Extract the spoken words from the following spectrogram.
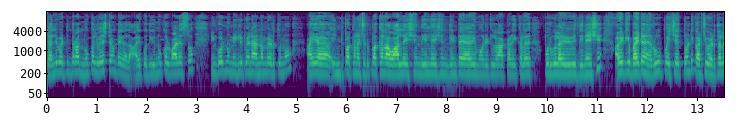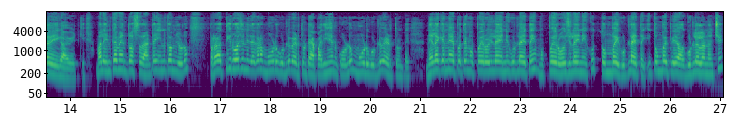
జల్లి పెట్టిన తర్వాత నూకలు వేస్ట్ ఉంటాయి కదా. అవి కొద్దిగా నూకలు పాడేస్తావు. ఇంకోటి నువ్వు మిగిలిపోయిన అన్నం పెడుతున్నావు. అవి ఇంటి పక్కన చుట్టుపక్కల వాళ్ళు వేసింది వీళ్ళు వేసింది తింటాయి అవి మొరిట్లో అక్కడ ఇక్కడ పురుగులు అవి ఇవి తినేసి వీటికి బయట రూపాయి చేత్తోటి ఖర్చు పెడతలేవు ఇక వీటికి మళ్ళీ ఇన్కమ్ ఎంత వస్తుంది అంటే ఇన్కమ్ చూడు ప్రతిరోజు నీ దగ్గర మూడు గుడ్లు పెడుతుంటాయి. ఆ పదిహేను కోళ్ళు మూడు గుడ్లు పెడుతుంటాయి. నెలకి ఎన్ని అయిపోతాయి? ముప్పై రోజులు ఎన్ని గుడ్లు అవుతాయి ముప్పై రోజులై నీకు తొంభై గుడ్లు అవుతాయి ఈ తొంభై పి గుడ్ల నుంచి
